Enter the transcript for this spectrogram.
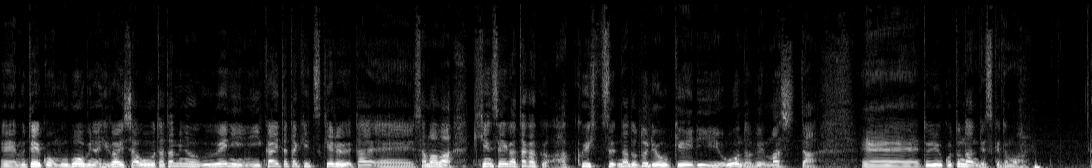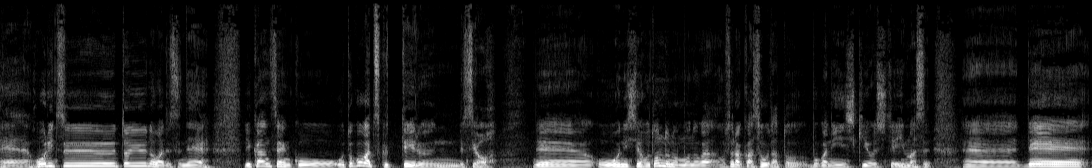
えー、無抵抗無防備の被害者を畳の上に2回叩きつけるた、えー、様は危険性が高く悪質などと量刑理由を述べました、えー、ということなんですけども。えー、法律というのはですねいかんせんこう男が作っているんですよ。で往々にしてほとんどのものがおそらくはそうだと僕は認識をしています。えー、で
